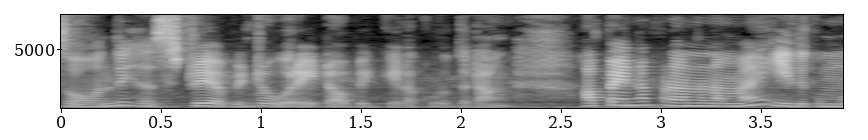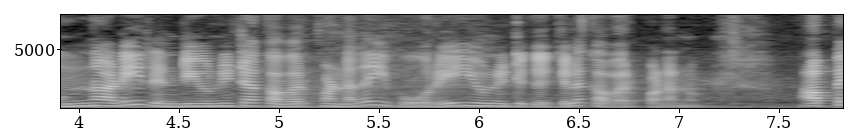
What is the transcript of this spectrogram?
ஸோ வந்து ஹிஸ்ட்ரி அப்படின்ற ஒரே டாபிக் கீழே கொடுத்துட்டாங்க. அப்போ என்ன பண்ணணும் நம்ம? இதுக்கு முன்னாடி ரெண்டு யூனிட்டாக கவர் பண்ணதை இப்போ ஒரே யூனிட்டுக்கு கீழே கவர் பண்ணணும். அப்போ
